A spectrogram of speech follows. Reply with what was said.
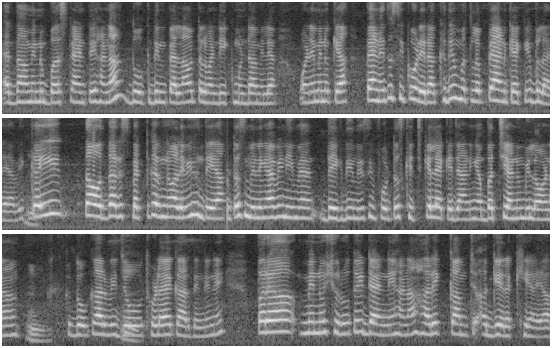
ਐਦਾਂ ਮੈਨੂੰ ਬੱਸ ਸਟੈਂਡ ਤੇ ਹਨਾ ਦੋ ਕੁ ਦਿਨ ਪਹਿਲਾਂ ਤਲਵੰਡੀ ਇੱਕ ਮੁੰਡਾ ਮਿਲਿਆ। ਉਹਨੇ ਮੈਨੂੰ ਕਿਹਾ ਭੈਣੇ ਤੁਸੀਂ ਘੋੜੇ ਰੱਖਦੇ ਹੋ? ਮਤਲਬ ਭੈਣ ਕਹਿ ਕੇ ਬੁਲਾਇਆ ਵੀ। ਕਈ ਤਾਂ ਉਹਦਾ ਰਿਸਪੈਕਟ ਕਰਨ ਵਾਲੇ ਵੀ ਹੁੰਦੇ ਆ। ਫੋਟੋਸ ਮਿਲੀਆਂ ਵੀ ਨਹੀਂ ਮੈਂ ਦੇਖਦੀ ਹੁੰਦੀ ਸੀ ਫੋਟੋਸ ਖਿੱਚ ਕੇ ਲੈ ਕੇ ਜਾਣੀਆਂ ਬੱਚਿਆਂ ਨੂੰ ਮਿਲਾਉਣਾ। ਦੋ ਘਰ ਵੀ ਜੋ ਥੋੜਾ ਜਿਹਾ ਕਰ ਦਿੰਦੇ ਨੇ। ਪਰ ਮੈਨੂੰ ਸ਼ੁਰੂ ਤੋਂ ਹੀ ਡੈਡ ਨੇ ਹਨਾ ਹਰ ਇੱਕ ਕੰਮ 'ਚ ਅੱਗੇ ਰੱਖਿਆ ਆ।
